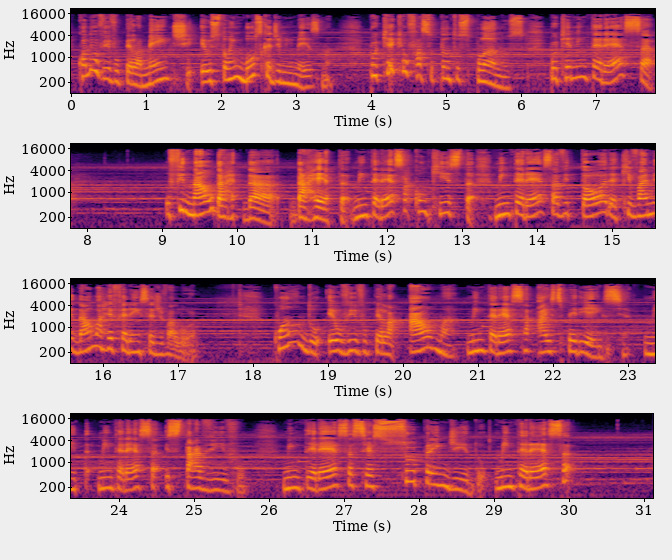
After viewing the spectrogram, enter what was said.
quando eu vivo pela mente, eu estou em busca de mim mesma. Por que, que eu faço tantos planos? Porque me interessa o final da, da, da reta, me interessa a conquista, me interessa a vitória que vai me dar uma referência de valor. Quando eu vivo pela alma, me interessa a experiência, me, me interessa estar vivo, me interessa ser surpreendido, me interessa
